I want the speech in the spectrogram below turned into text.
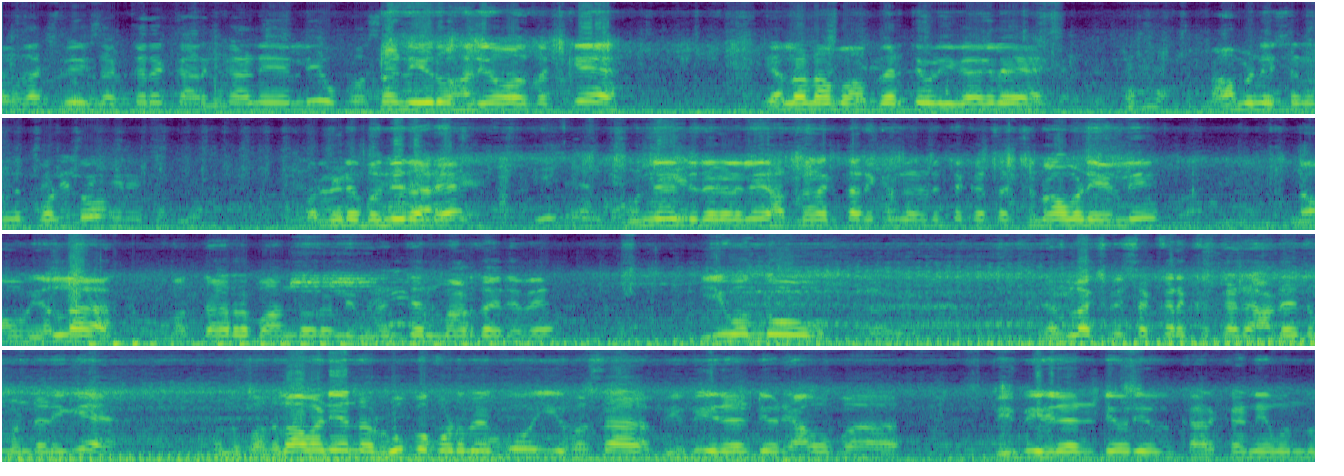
ಧನಲಕ್ಷ್ಮಿ ಸಕ್ಕರೆ ಕಾರ್ಖಾನೆಯಲ್ಲಿ ಹೊಸ ನೀರು ಹರಿಯೋದಕ್ಕೆ ಎಲ್ಲ ನಮ್ಮ ಅಭ್ಯರ್ಥಿಗಳು ಈಗಾಗಲೇ ನಾಮಿನೇಷನ್ ಅನ್ನು ಕೊಟ್ಟು ಹೊರಗಡೆ ಬಂದಿದ್ದಾರೆ. ಮುಂದಿನ ದಿನಗಳಲ್ಲಿ ಹದಿನಾಲ್ಕು ತಾರೀಕಿನ ನಡೀತಕ್ಕಂಥ ಚುನಾವಣೆಯಲ್ಲಿ ನಾವು ಎಲ್ಲ ಮತದಾರರ ಬಾಂಧವರಲ್ಲಿ ವಿನಂತಿಯನ್ನು ಮಾಡ್ತಾ ಇದ್ದೇವೆ. ಈ ಒಂದು ಧನಲಕ್ಷ್ಮಿ ಸಕ್ಕರೆ ಕಾರ್ಖಾನೆ ಆಡಳಿತ ಮಂಡಳಿಗೆ ಒಂದು ಬದಲಾವಣೆಯನ್ನು ರೂಪ ಕೊಡಬೇಕು. ಈ ಹೊಸ ಬಿ ಬಿ ರೆಡ್ಡಿಯವರು ಯಾವ ಬಿ ಬಿ ಹಿರಿಯರೆಡ್ಡಿ ಅವರು ಕಾರ್ಖಾನೆ ಒಂದು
